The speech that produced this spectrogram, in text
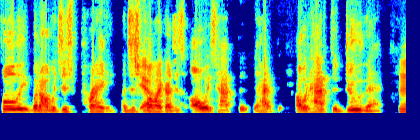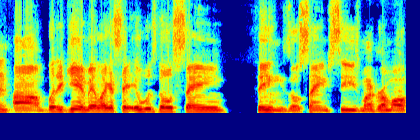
fully, but I would just pray. I just Yeah. felt like I just always have to, had, I would have to do that. Mm. Um, but again, man, like I said, it was those same things, those same seeds. My grandma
